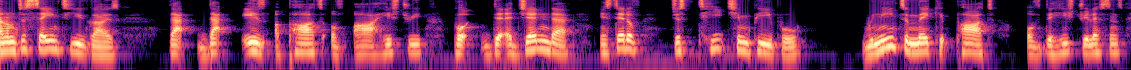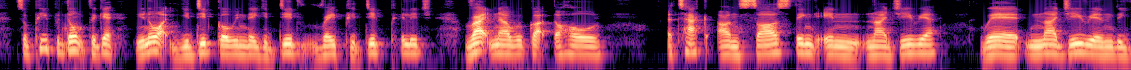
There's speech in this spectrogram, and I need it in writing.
And I'm just saying to you guys that that is a part of our history, but the agenda, instead of just teaching people, we need to make it part of the history lessons so people don't forget you know what? You did go in there you did rape you did pillage. Right now we've got the whole attack on SARS thing in Nigeria where Nigerian the,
